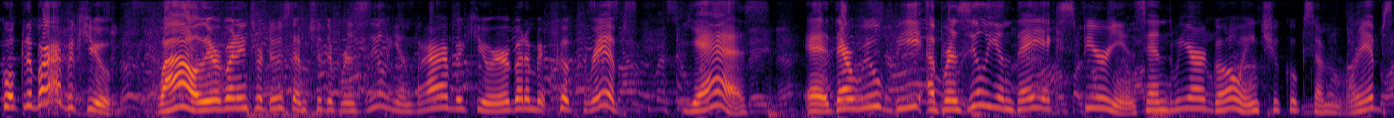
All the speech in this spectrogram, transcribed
cook the barbecue. Wow, you're going to introduce them to the Brazilian barbecue. You're going to cook ribs. Yes, uh, there will be a Brazilian Day experience, and we are going to cook some ribs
